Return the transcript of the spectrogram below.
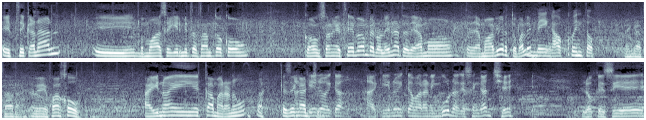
este canal y vamos a seguir mientras tanto con, con San Esteban, pero Elena, te dejamos, te dejamos abierto, ¿vale? Venga, os cuento. Venga, hasta ahora. Eh, Juanjo, ahí no hay cámara, ¿no? Que se enganche. Aquí no, hay, aquí no hay cámara ninguna que se enganche. Lo que sí es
